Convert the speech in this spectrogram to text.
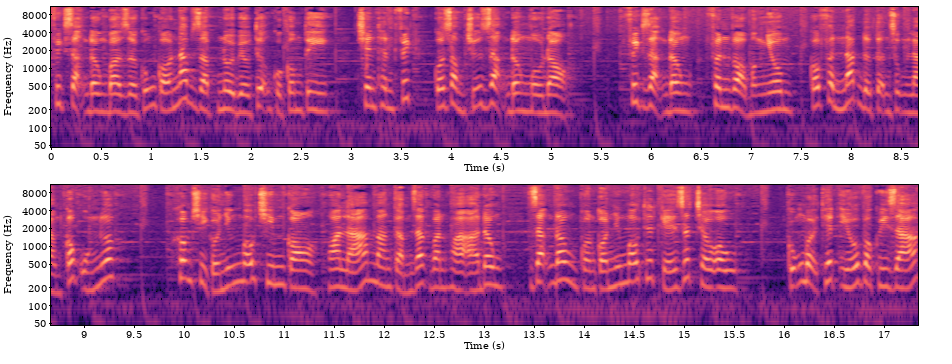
Phích dạng đồng bao giờ cũng có nắp dập nổi biểu tượng của công ty. Trên thân phích có dòng chữ dạng đồng màu đỏ. Phích dạng đồng, phần vỏ bằng nhôm, có phần nắp được tận dụng làm cốc uống nước. Không chỉ có những mẫu chim cò, hoa lá mang cảm giác văn hóa Á Đông, dạng đông còn có những mẫu thiết kế rất châu Âu. Cũng bởi thiết yếu và quý giá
